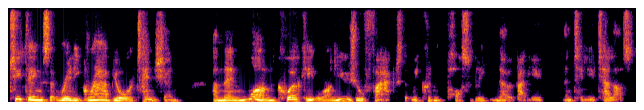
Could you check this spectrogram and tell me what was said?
two things that really grab your attention, and then one quirky or unusual fact that we couldn't possibly know about you until you tell us.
